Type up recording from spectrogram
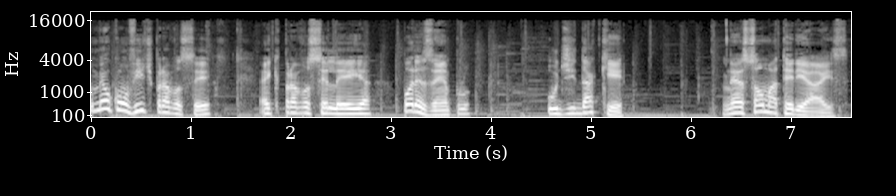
O meu convite para você é que para você leia, por exemplo, o Didaquê. Né? São materiais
